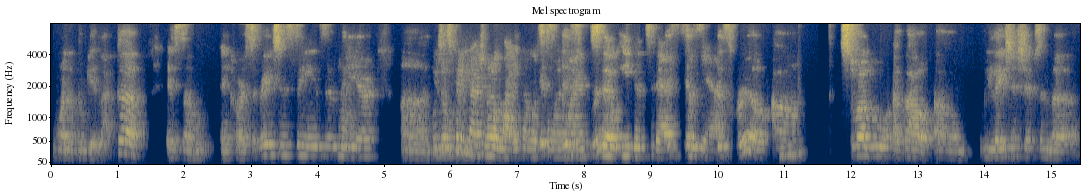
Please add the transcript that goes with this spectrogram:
one of them get locked up, it's some incarceration scenes in there. Um, Which you know, is pretty much real life and what's going on still even today. It's, so, it's, yeah. it's real. Um, mm-hmm. Struggle about um, relationships and love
